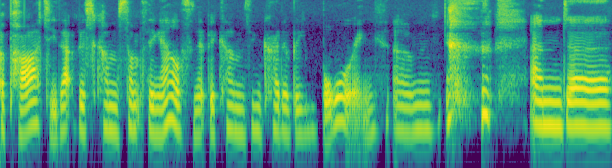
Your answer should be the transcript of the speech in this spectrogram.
a party that becomes something else, and it becomes incredibly boring. Um, and uh,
